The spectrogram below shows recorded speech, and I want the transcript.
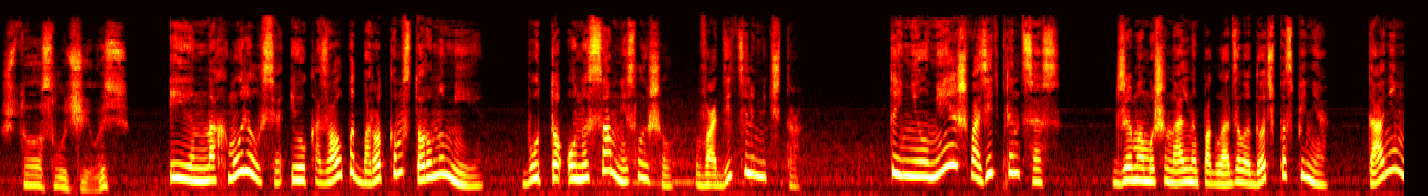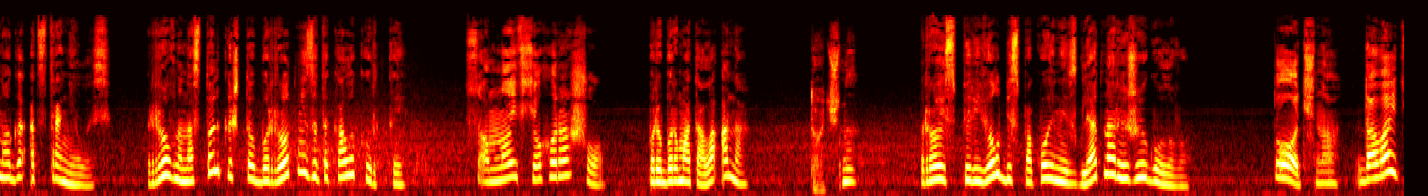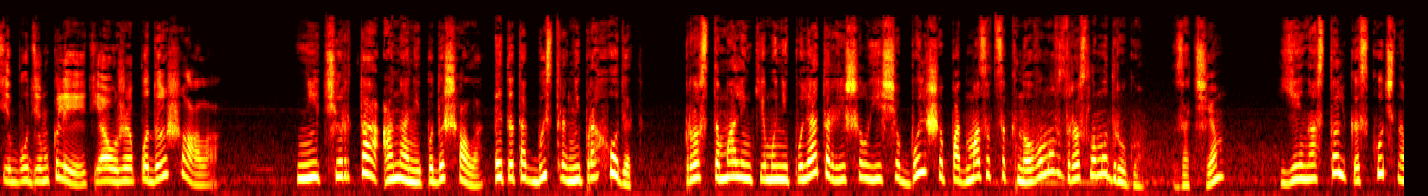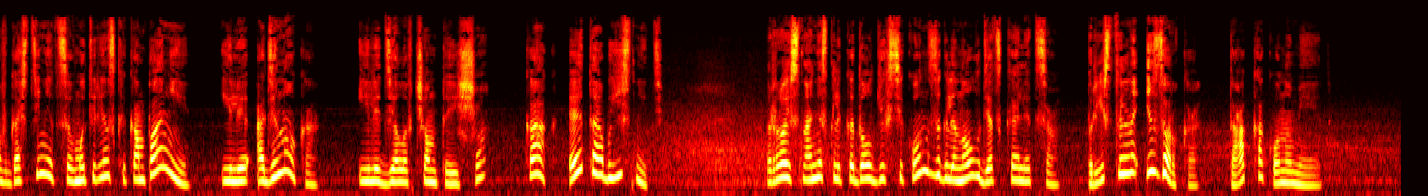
Что случилось? Иэн нахмурился и указал подбородком в сторону Мии. Будто он и сам не слышал. Водитель мечта. «Ты не умеешь возить принцесс?» Джема машинально погладила дочь по спине. Та немного отстранилась. Ровно настолько, чтобы рот не затыкала курткой. «Со мной все хорошо», — пробормотала она. Точно? Ройс перевел беспокойный взгляд на рыжую голову. «Точно. Давайте будем клеить, я уже подышала». Ни черта она не подышала. Это так быстро не проходит. Просто маленький манипулятор решил еще больше подмазаться к новому взрослому другу. Зачем? Ей настолько скучно в гостинице в материнской компании? Или одиноко? Или дело в чем-то еще? Как это объяснить? Ройс на несколько долгих секунд заглянул в детское лицо. Пристально и зорко, так, как он умеет.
